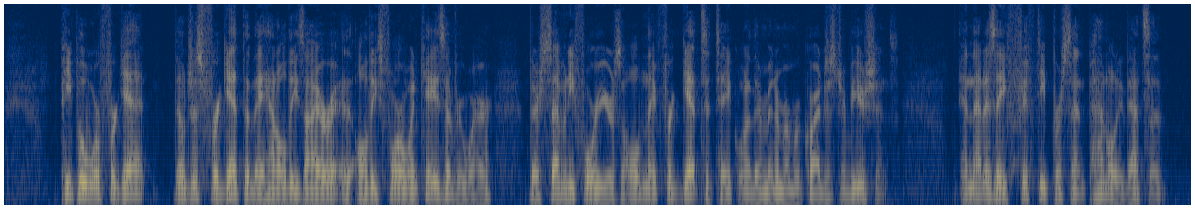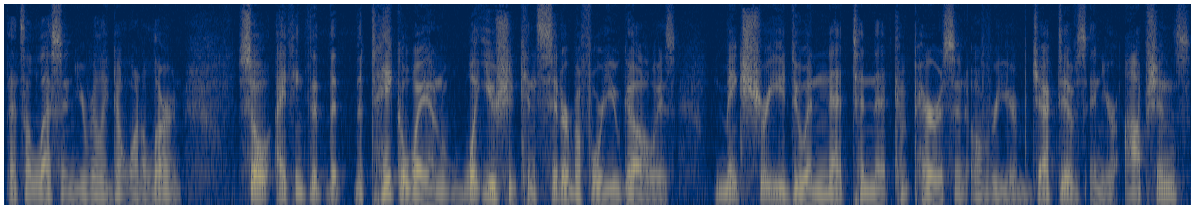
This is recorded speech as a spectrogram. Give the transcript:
people will forget They'll just forget that they had all these IRA, all these 401ks everywhere. They're 74 years old and they forget to take one of their minimum required distributions. And that is a 50% penalty. That's a that's a lesson you really don't want to learn. So I think that the, the takeaway on what you should consider before you go is make sure you do a net to net comparison over your objectives and your options,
